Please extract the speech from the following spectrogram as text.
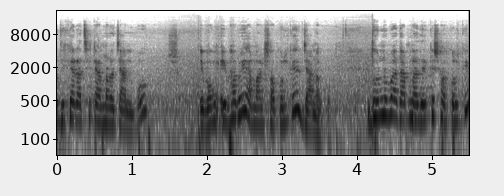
অধিকার আছে এটা আমরা জানব এবং এভাবেই আমার সকলকে জানাব। ধন্যবাদ আপনাদেরকে সকলকে।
